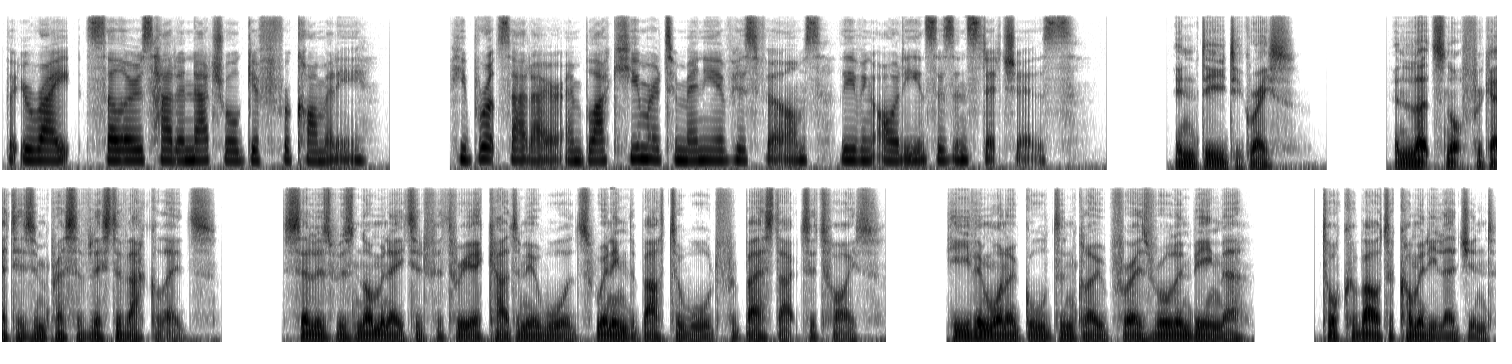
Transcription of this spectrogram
But you're right, Sellers had a natural gift for comedy. He brought satire and black humor to many of his films, leaving audiences in stitches. Indeed, Grace. And let's not forget his impressive list of accolades. Sellers was nominated for three Academy Awards, winning the BAFTA Award for Best Actor twice. He even won a Golden Globe for his role in Being There. Talk about a comedy legend.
